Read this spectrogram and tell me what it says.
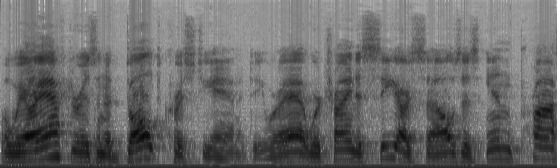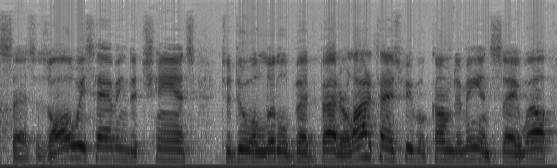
What we are after is an adult Christianity. We're, at, we're trying to see ourselves as in process, as always having the chance to do a little bit better. A lot of times people come to me and say, Well,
